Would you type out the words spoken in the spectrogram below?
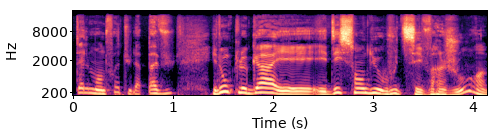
tellement de fois tu l'as pas vu. Et donc le gars est, est descendu au bout de ces 20 jours.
